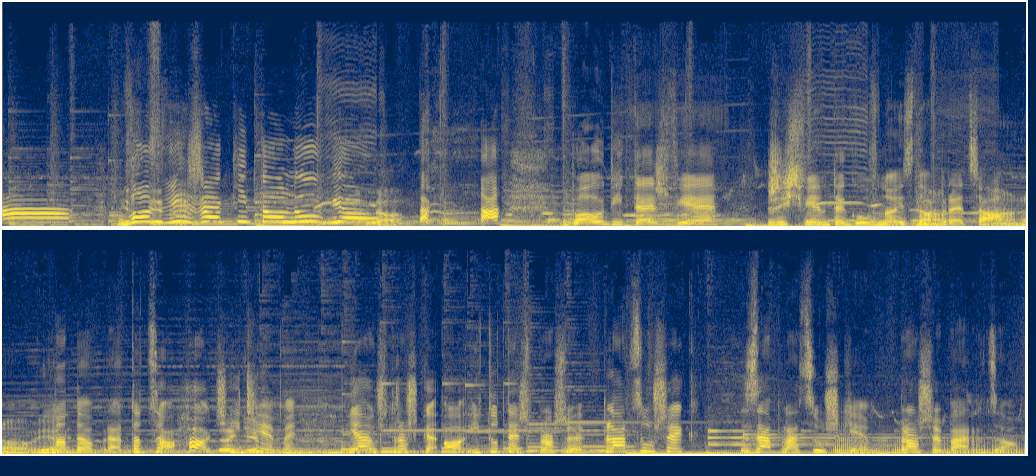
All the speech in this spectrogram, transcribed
Bo Niestety. zwierzaki to lubią. No. Bowdy też wie, że święte gówno jest dobre, co? no, no, wie. no dobra, to co? Chodź, To idziemy. idziemy. Ja już troszkę, o i tu też proszę, placuszek za placuszkiem. Proszę bardzo.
